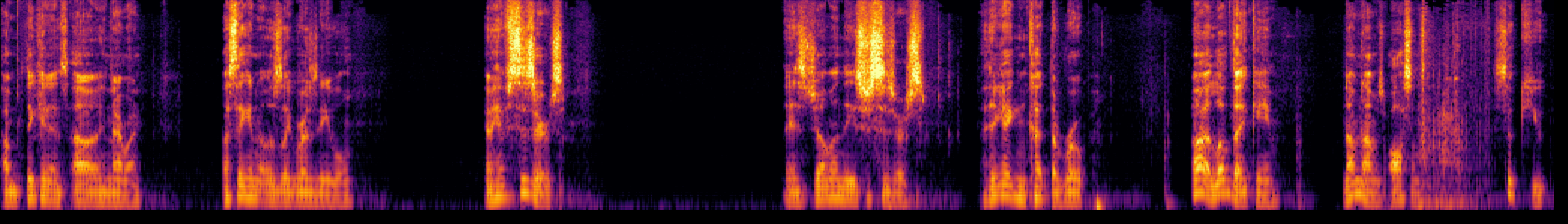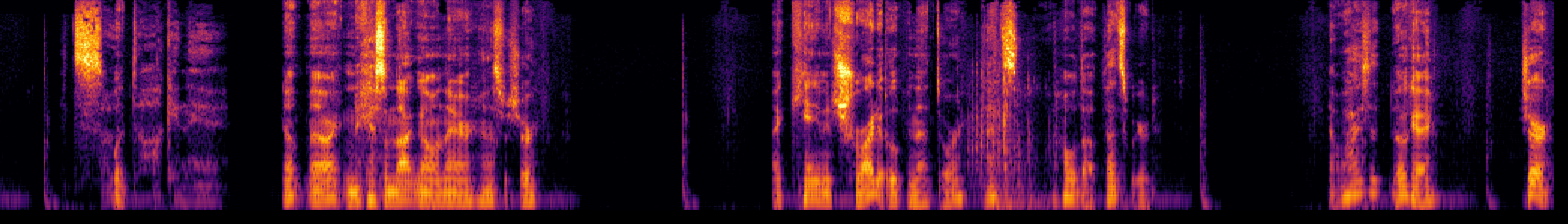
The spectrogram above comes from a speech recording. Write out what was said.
I'm thinking it's. Oh, never mind. I was thinking it was like Resident Evil. And we have scissors. Ladies and gentlemen, these are scissors. I think I can cut the rope. Oh, I love that game. Nom Nom is awesome. So cute. It's so What? dark in here. Yep. All right. I guess I'm not going there. That's for sure. I can't even try to open that door. That's hold up. That's weird. Now, why is it? Okay. Sure.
